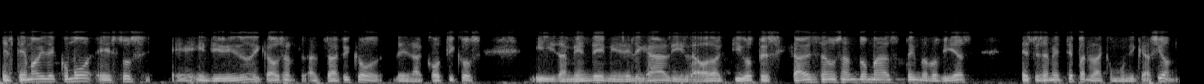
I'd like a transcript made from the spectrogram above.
el tema hoy de cómo estos individuos dedicados al, al, tráfico de narcóticos y también de minería ilegal y lavado de activos, pues cada vez están usando más tecnologías, especialmente para la comunicación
